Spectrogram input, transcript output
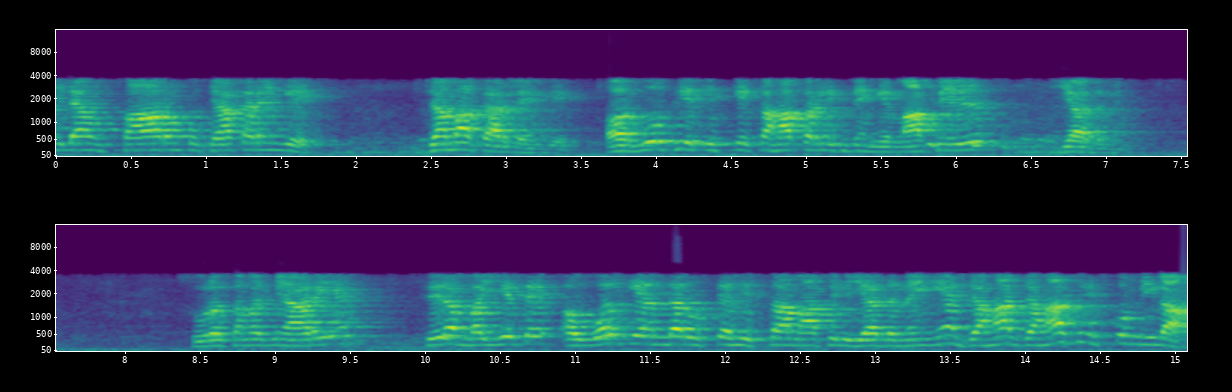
ملا ان ساروں کو کیا کریں گے؟ جمع کر لیں گے۔ اور وہ پھر اس کے کہاں پر لکھ دیں گے؟ مافل ید میں۔ سورج سمجھ میں آ رہی ہے؟ صرف میت اول کے اندر اس کا حصہ مافل ید نہیں ہے۔ جہاں جہاں سے اس کو ملا،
